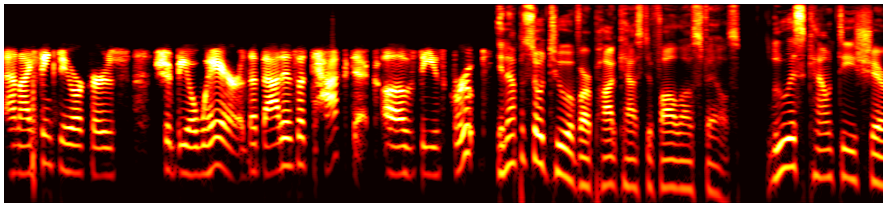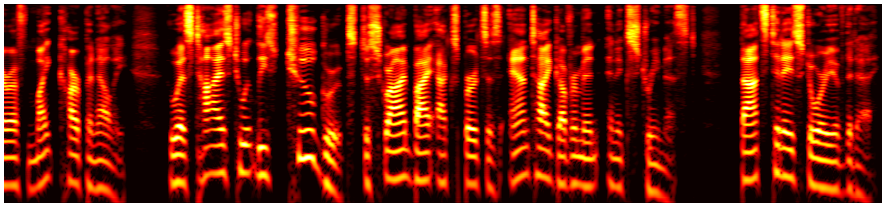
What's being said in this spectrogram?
And I think New Yorkers should be aware that that is a tactic of these groups. In episode two of our podcast, If All Else Fails, Lewis County Sheriff Mike Carpinelli, who has ties to at least two groups described by experts as anti government and extremist. That's today's story of the day.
